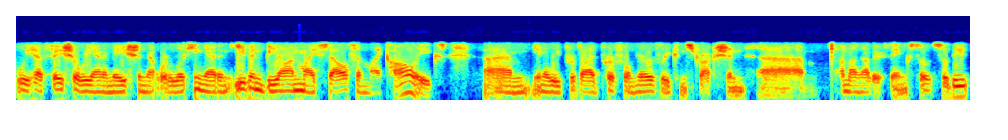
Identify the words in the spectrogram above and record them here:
we have facial reanimation that we're looking at, and even beyond myself and my colleagues, um, you know, we provide peripheral nerve reconstruction. Um, among other things. So, so the,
